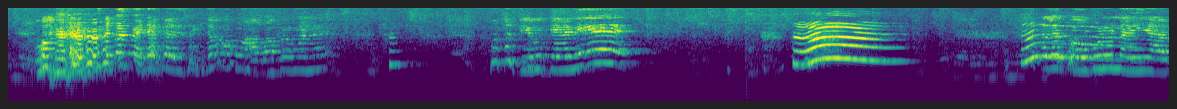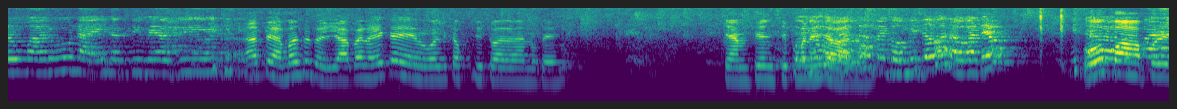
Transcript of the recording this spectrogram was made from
એમાં શું થઈ આપણે નહીં કઈ વર્લ્ડ કપ જીતવાનું કઈ? ચેમ્પિયનશિપમાં નહીં જવાનું. ઓ બાપ રે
